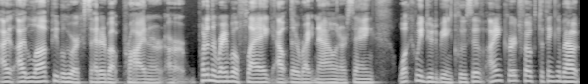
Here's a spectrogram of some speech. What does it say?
I, I love people who are excited about pride and are, are putting the rainbow flag out there right now and are saying, what can we do to be inclusive? I encourage folks to think about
